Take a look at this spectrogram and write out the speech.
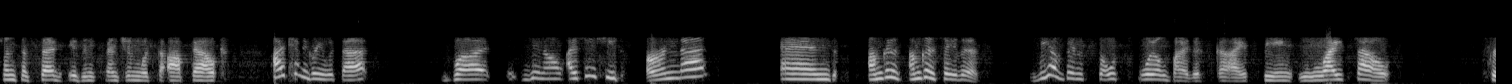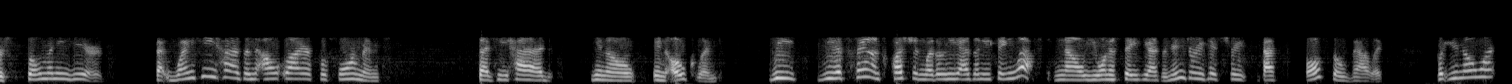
shouldn't have said his intention was to opt out. I can agree with that, but you know, I think he's earned that. And I'm gonna, I'm gonna say this: we have been so spoiled by this guy being lights out for so many years that when he has an outlier performance that he had, you know, in Oakland, we we as fans question whether he has anything left. Now, you want to say he has an injury history, that's also valid. But you know what?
